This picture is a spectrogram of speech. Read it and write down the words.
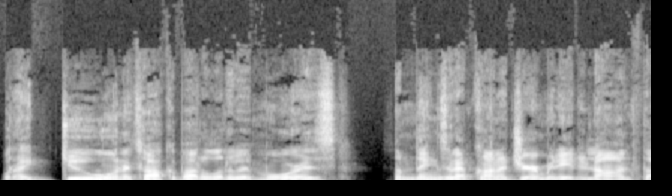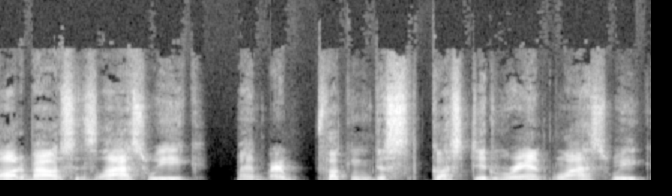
What I do want to talk about a little bit more is some things that I've kind of germinated on, thought about since last week my, my fucking disgusted rant last week.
